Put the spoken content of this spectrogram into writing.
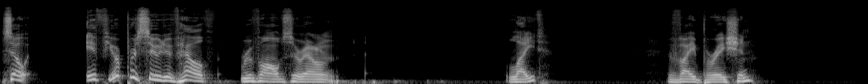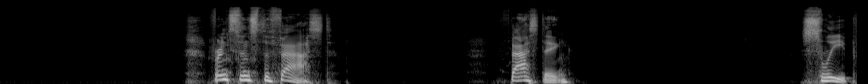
So if your pursuit of health revolves around light, vibration, for instance, the fast, fasting sleep,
